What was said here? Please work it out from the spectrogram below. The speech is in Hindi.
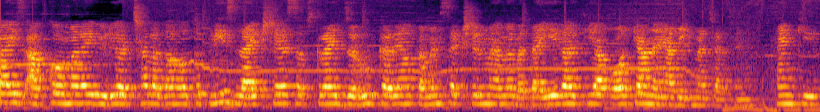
गाइज़ आपको हमारा ये वीडियो अच्छा लगा हो तो प्लीज़ लाइक शेयर सब्सक्राइब ज़रूर करें और कमेंट सेक्शन में हमें बताइएगा कि आप और क्या नया देखना चाहते हैं। Thank you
